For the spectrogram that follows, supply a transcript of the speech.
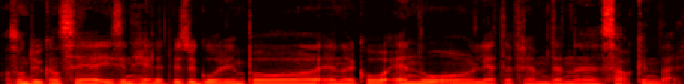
og som du kan se i sin helhet hvis du går inn på nrk.no og leter frem denne saken der.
